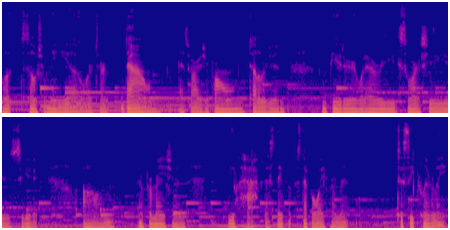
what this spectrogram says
put social media or turn down as far as your phone, television, computer, whatever you, source you use to get um, information, you have to step step away from it to see clearly.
